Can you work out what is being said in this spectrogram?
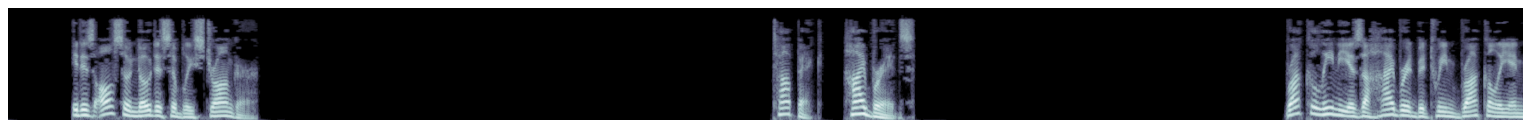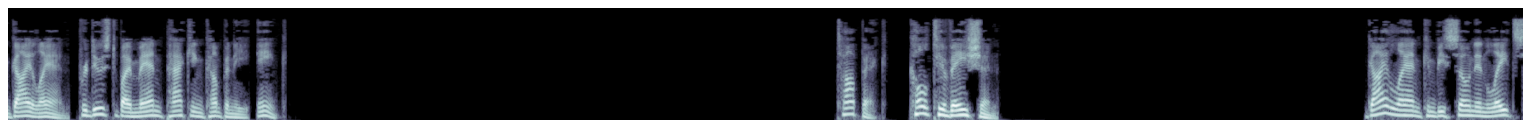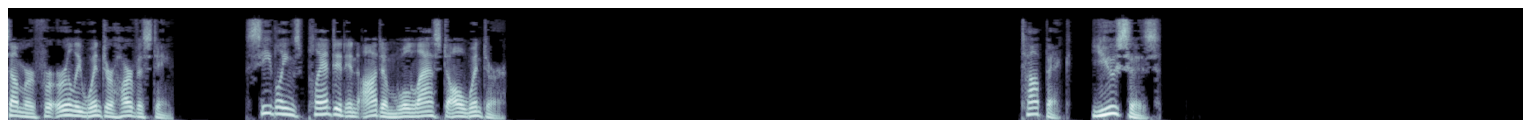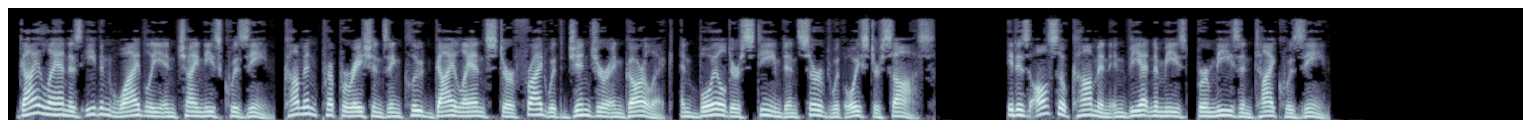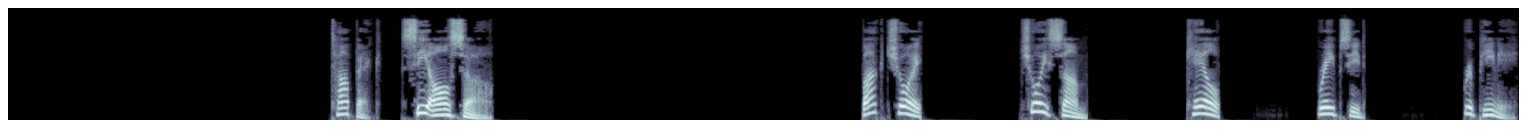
It is also noticeably stronger. Hybrids Broccolini is a hybrid between broccoli and Gai lan, produced by Mann Packing Company, Inc. Cultivation Gai lan can be sown in late summer for early winter harvesting. Seedlings planted in autumn will last all winter. Uses Gai lan is eaten widely in Chinese cuisine. Common preparations include gai lan stir-fried with ginger and garlic, and boiled or steamed and served with oyster sauce. It is also common in Vietnamese, Burmese and Thai cuisine. See also Bok choy Choy sum Kale Rapeseed Rapini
